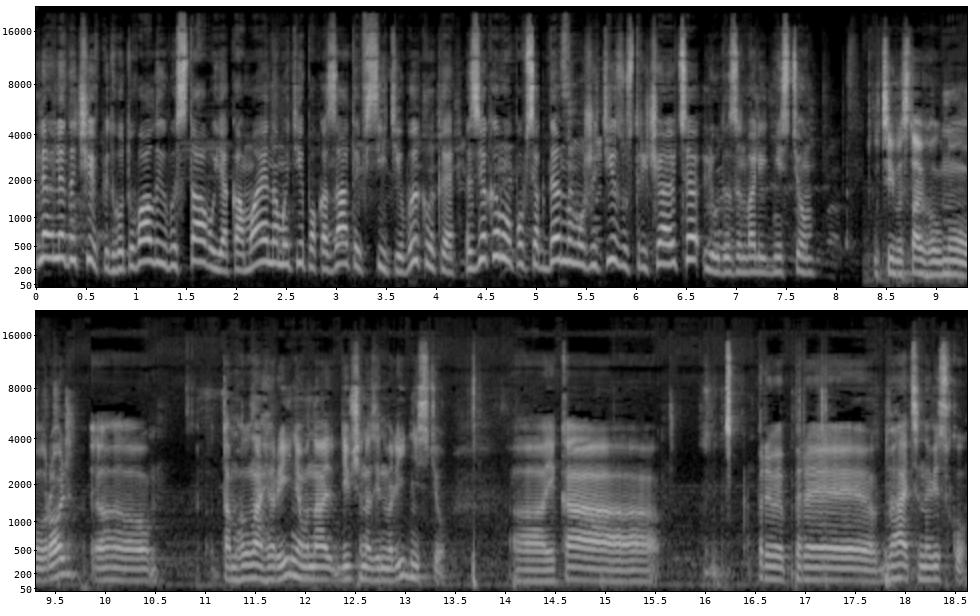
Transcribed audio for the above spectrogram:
Для глядачів підготували і виставу, яка має на меті показати всі ті виклики, з якими у повсякденному житті зустрічаються люди з інвалідністю. У цій виставі головну роль е, там головна героїня, вона дівчина з інвалідністю, е, яка передвигається на візку.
